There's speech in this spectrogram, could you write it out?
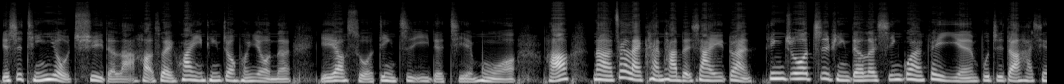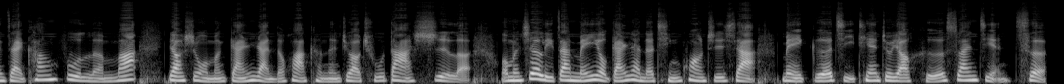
也是挺有趣的啦，哈。所以欢迎听众朋友呢，也要锁定志毅的节目哦。好，那再来看他的下一段，听说志平得了新冠肺炎，不知道他现在康复了吗？要是我们感染的话，可能就要出大事了。我们这里在没有感染的情况之下，每隔几天就要。核酸检测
